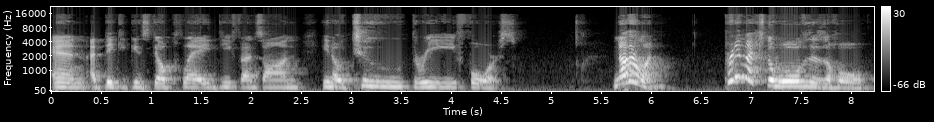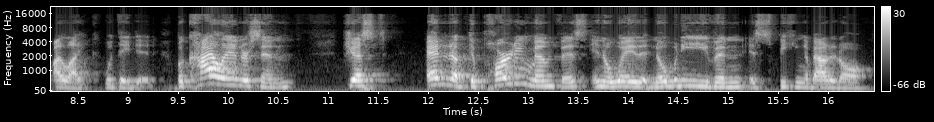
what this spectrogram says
and I think he can still play defense on you know two, three, fours. Another one, pretty much the Wolves as a whole, I like what they did. But Kyle Anderson just ended up departing Memphis in a way that nobody even is speaking about at all.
